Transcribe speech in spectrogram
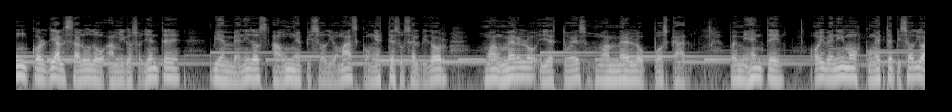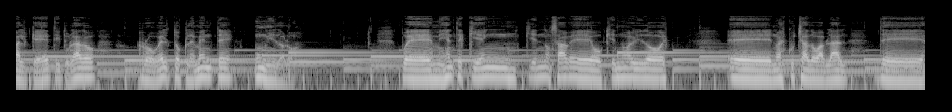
Un cordial saludo amigos oyentes, bienvenidos a un episodio más con este su servidor Juan Merlo y esto es Juan Merlo Postcard. Pues mi gente, hoy venimos con este episodio al que he titulado Roberto Clemente, un ídolo. Pues mi gente, ¿quién, quién no sabe o quién no ha oído, eh, no ha escuchado hablar de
